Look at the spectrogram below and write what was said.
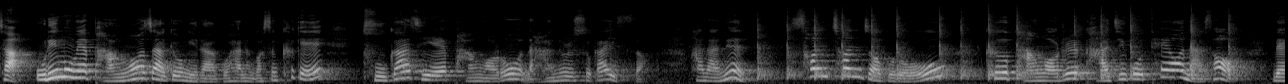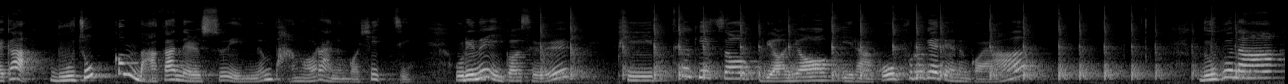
자, 우리 몸의 방어작용이라고 하는 것은 크게 두 가지의 방어로 나눌 수가 있어. 하나는 선천적으로 그 방어를 가지고 태어나서 내가 무조건 막아낼 수 있는 방어라는 것이 있지. 우리는 이것을 비특이적 면역이라고 부르게 되는 거야. 누구나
